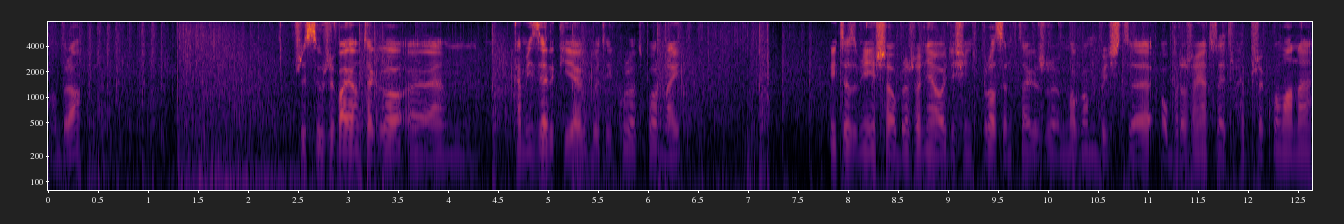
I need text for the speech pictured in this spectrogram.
dobra. Wszyscy używają tego em, kamizelki jakby tej kuloodpornej. I to zmniejsza obrażenia o 10%, także mogą być te obrażenia tutaj trochę przekłamane.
